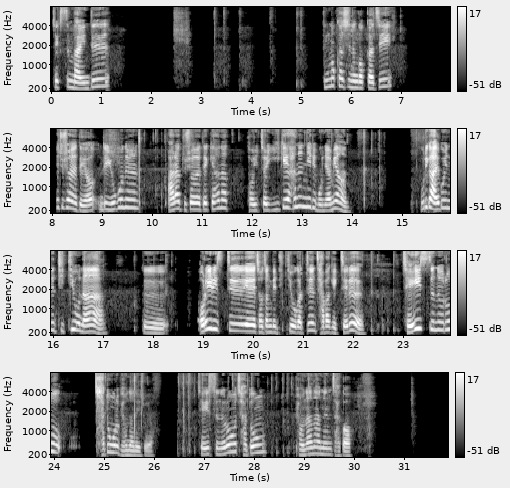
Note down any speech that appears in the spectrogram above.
잭슨 바인드 등록하시는 것까지 해주셔야 돼요. 근데 요거는 알아두셔야 될 게 하나 더 있죠. 이게 하는 일이 뭐냐면 우리가 알고 있는 DTO나 그 어레이 리스트에 저장된 DTO 같은 자바 객체를 제이슨으로 자동으로 변환해줘요. 제이슨으로 자동 변환하는 작업.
